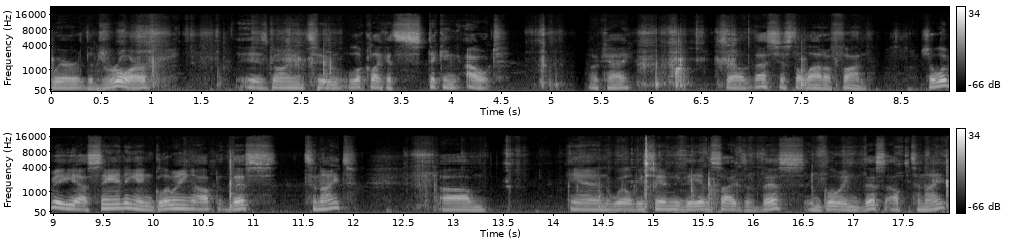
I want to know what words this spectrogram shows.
where the drawer is going to look like it's sticking out. Okay, so that's just a lot of fun. So we'll be uh, sanding and gluing up this tonight. Um, and we'll be sanding the insides of this and gluing this up tonight.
